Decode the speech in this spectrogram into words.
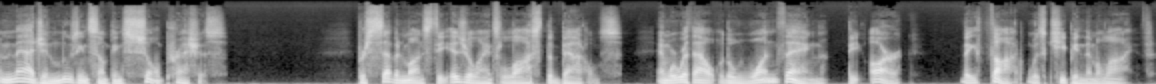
Imagine losing something so precious. For seven months, the Israelites lost the battles and were without the one thing, the ark, they thought was keeping them alive.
